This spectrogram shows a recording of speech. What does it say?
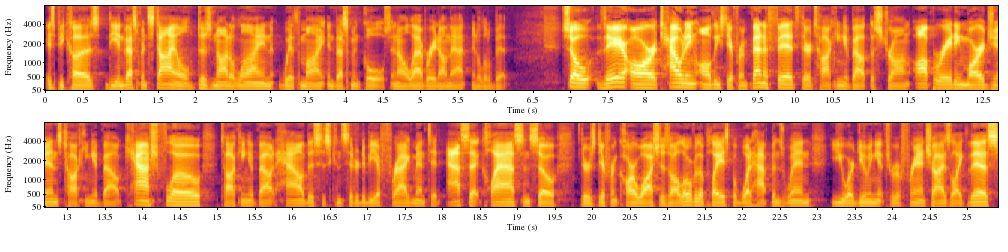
is because the investment style does not align with my investment goals. And I'll elaborate on that in a little bit. So they are touting all these different benefits. They're talking about the strong operating margins, talking about cash flow, talking about how this is considered to be a fragmented asset class. And so there's different car washes all over the place. But what happens when you are doing it through a franchise like this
